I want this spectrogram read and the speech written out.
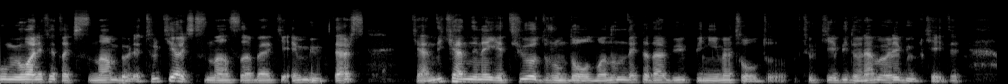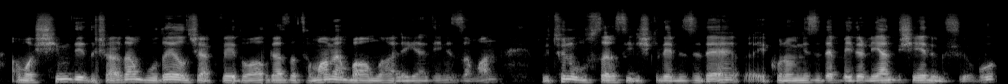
Bu muhalefet açısından böyle. Türkiye açısındansa belki en büyük ders kendi kendine yetiyor durumda olmanın ne kadar büyük bir nimet olduğu. Türkiye bir dönem öyle bir ülkeydi. Ama şimdi dışarıdan buğday alacak ve doğalgazla tamamen bağımlı hale geldiğiniz zaman bütün uluslararası ilişkilerinizi de ekonominizi de belirleyen bir şeye dönüşüyor bu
